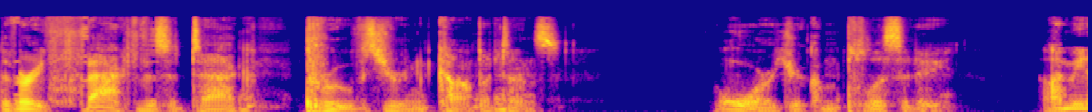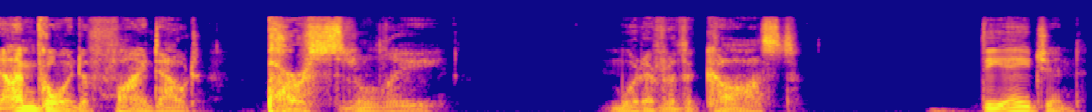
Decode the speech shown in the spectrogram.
The very fact of this attack proves your incompetence. Or your complicity. I mean, I'm going to find out personally. Whatever the cost. The agent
